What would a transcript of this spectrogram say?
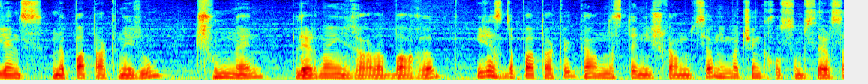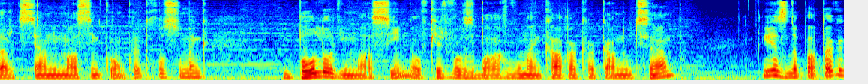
իրենց նպատակներում չունեն Լեռնային Ղարաբաղը իրենց նպատակը գան նստեն իշխանության հիմա չենք խոսում Սերժ Սարգսյանի մասին կոնկրետ խոսում ենք բոլորի մասին ովքեր որ զբաղվում են քաղաքականությամբ իրենց նպատակը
